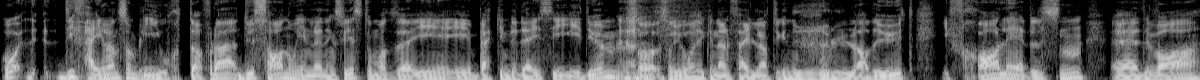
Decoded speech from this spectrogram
Og de feilene som blir gjort, da. For da, du sa noe innledningsvis om at i, i back in the days i Idium, ja. så, så, gjorde du ikke den feilen at du kunne rulle det ut ifra ledelsen. Eh, det var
